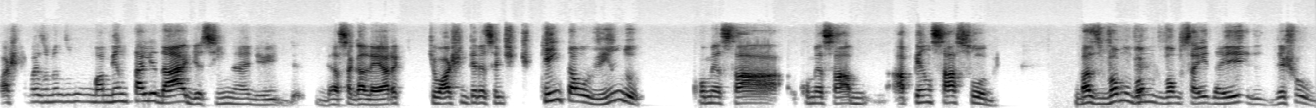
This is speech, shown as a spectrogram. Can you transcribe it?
acho que é mais ou menos uma mentalidade assim, né, de, dessa galera que eu acho interessante de quem está ouvindo começar começar a, pensar sobre. Mas vamos vamos vamos sair daí. Deixa eu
